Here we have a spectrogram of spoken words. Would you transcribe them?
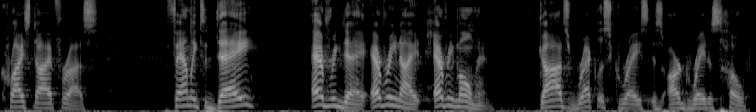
Christ died for us. Family, today, every day, every night, every moment, God's reckless grace is our greatest hope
